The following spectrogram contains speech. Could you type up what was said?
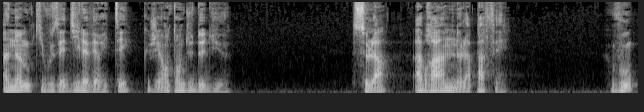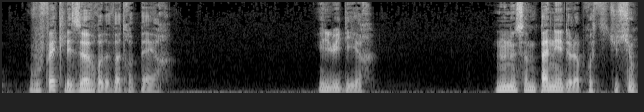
un homme qui vous a dit la vérité que j'ai entendue de Dieu. Cela, Abraham ne l'a pas fait. Vous, vous faites les œuvres de votre Père. Ils lui dirent Nous ne sommes pas nés de la prostitution.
